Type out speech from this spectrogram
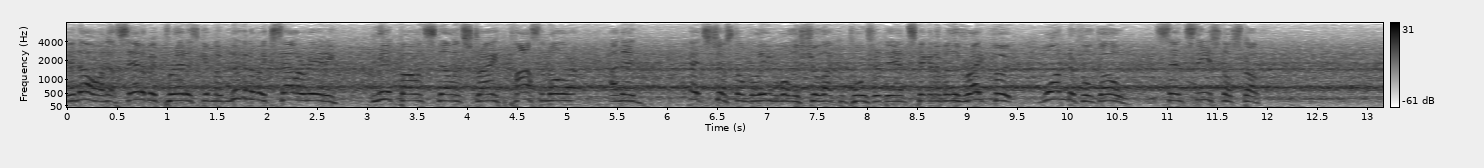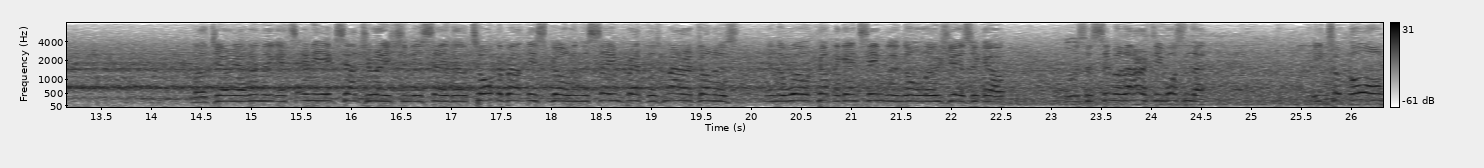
You know, and it's said about Paredes, giving him, look at him accelerating, great balance still and strength, pass another, and then it's just unbelievable to show that composure at the end, sticking him with his right foot. Wonderful goal, sensational stuff. Well, Jerry, I don't think it's any exaggeration to say they'll talk about this goal in the same breath as Maradona's in the World Cup against England all those years ago. There was a similarity, wasn't there? He took on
